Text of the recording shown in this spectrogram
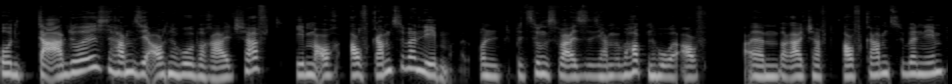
Und dadurch haben sie auch eine hohe Bereitschaft, eben auch Aufgaben zu übernehmen. Und beziehungsweise sie haben überhaupt eine hohe Auf, ähm, Bereitschaft, Aufgaben zu übernehmen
